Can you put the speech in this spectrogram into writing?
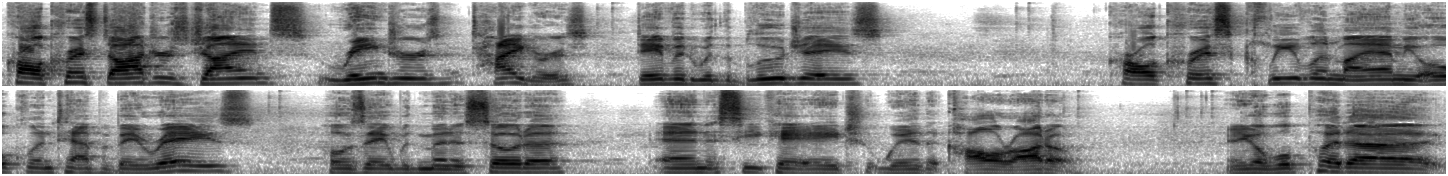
Carl Chris, Dodgers, Giants, Rangers, Tigers, David with the Blue Jays, Carl Chris, Cleveland, Miami, Oakland, Tampa Bay Rays, Jose with Minnesota, and CKH with Colorado. There you go. We'll put uh,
